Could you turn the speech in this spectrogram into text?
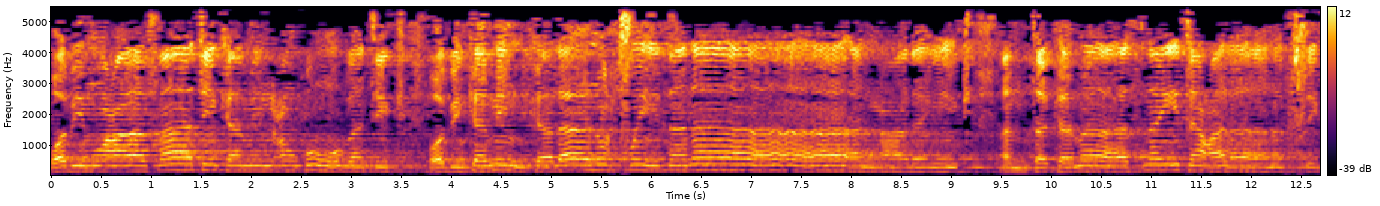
وبمعافاتك من عقوبتك. وبك منك لا نحصي ثناء عليك. أنت كما أثنيت على نفسك.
